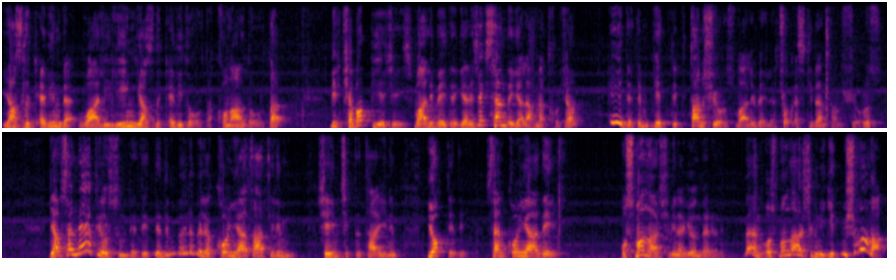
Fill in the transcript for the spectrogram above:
yazlık evinde valiliğin yazlık evi de orada, konağı da orada. Bir kebap yiyeceğiz. Vali Bey de gelecek. Sen de gel Ahmet hocam. İyi dedim. Gittik. Tanışıyoruz Vali Bey'le. Çok eskiden tanışıyoruz. Ya sen ne yapıyorsun dedi. Dedim böyle böyle Konya tatilim şeyim çıktı tayinim. Yok dedi. Sen Konya değil. Osmanlı arşivine gönderelim. Ben Osmanlı arşivine gitmişim ama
